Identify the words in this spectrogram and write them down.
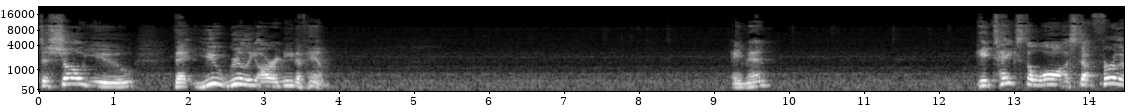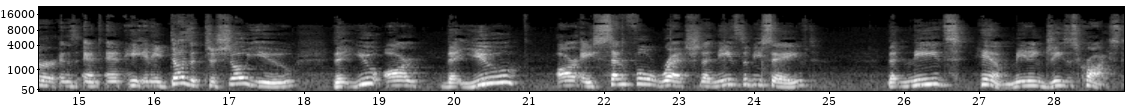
to show you that you really are in need of Him. Amen. He takes the law a step further and, and, and he and he does it to show you that you are that you are a sinful wretch that needs to be saved, that needs Him, meaning Jesus Christ.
